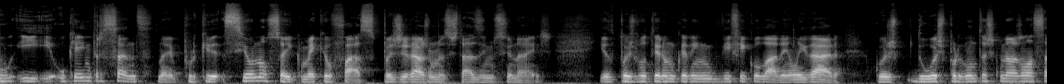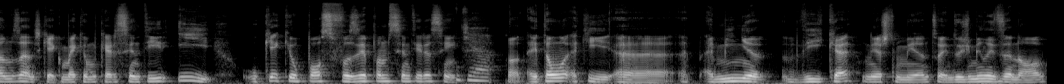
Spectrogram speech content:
O, e, e o que é interessante, não é? Porque se eu não sei como é que eu faço para gerar os meus estados emocionais, eu depois vou ter um bocadinho de dificuldade em lidar com as duas perguntas que nós lançamos antes, que é como é que eu me quero sentir e o que é que eu posso fazer para me sentir assim. Yeah. Então aqui a, a- minha dica neste momento, em 2019,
